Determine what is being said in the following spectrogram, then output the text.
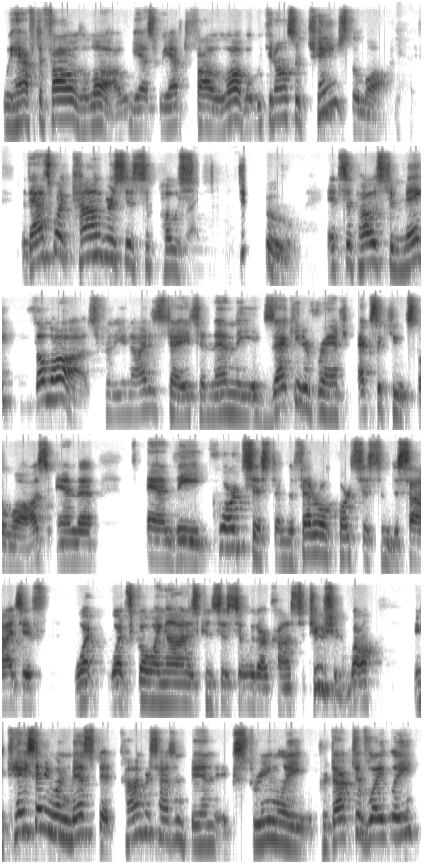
we have to follow the law. Yes, we have to follow the law, but we can also change the law. That's what Congress is supposed to do. It's supposed to make the laws for the United States, and then the executive branch executes the laws, and the and the court system, the federal court system, decides if what what's going on is consistent with our Constitution. Well, in case anyone missed it, Congress hasn't been extremely productive lately.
